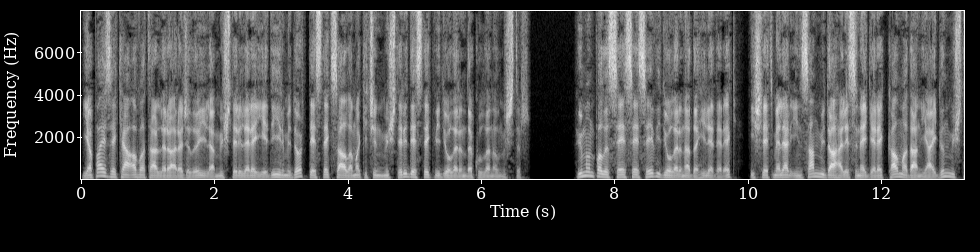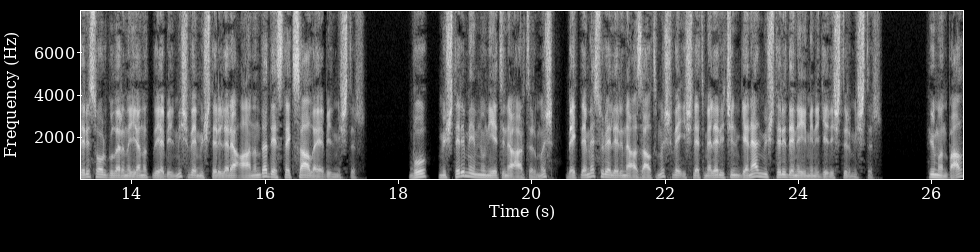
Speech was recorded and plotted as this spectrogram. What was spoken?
yapay zeka avatarları aracılığıyla müşterilere 7/24 destek sağlamak için müşteri destek videolarında kullanılmıştır. HumanPal'ı SSS videolarına dahil ederek, işletmeler insan müdahalesine gerek kalmadan yaygın müşteri sorgularını yanıtlayabilmiş ve müşterilere anında destek sağlayabilmiştir. Bu, müşteri memnuniyetini artırmış, bekleme sürelerini azaltmış ve işletmeler için genel müşteri deneyimini geliştirmiştir. HumanPal,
